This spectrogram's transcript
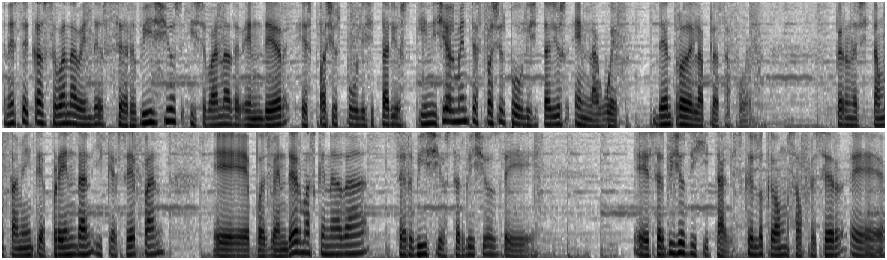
En este caso se van a vender servicios y se van a vender espacios publicitarios, inicialmente espacios publicitarios en la web, dentro de la plataforma. Pero necesitamos también que aprendan y que sepan eh, pues vender más que nada servicios, servicios de, eh, servicios digitales, que es lo que vamos a ofrecer eh,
